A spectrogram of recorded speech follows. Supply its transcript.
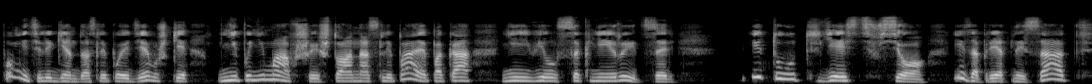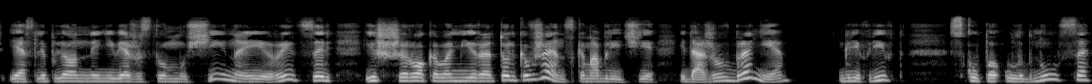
«Помните легенду о слепой девушке, не понимавшей, что она слепая, пока не явился к ней рыцарь?» И тут есть все, и запретный сад, и ослепленный невежеством мужчина, и рыцарь из широкого мира, только в женском обличье и даже в броне. Грифрифт скупо улыбнулся,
